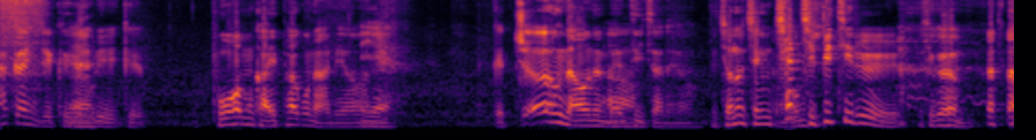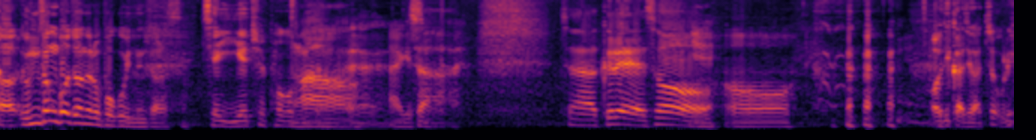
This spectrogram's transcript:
약간 이제 그 네. 우리 그 보험 가입하고 나면 예. 그쭉 나오는 멘트 어. 있잖아요. 저는 지금 챗 GPT를 지금 어, 음성 버전으로 보고 있는 줄 알았어. 제 2의 최파고입니다. 아, 네. 알겠습니다. 자, 자 그래서 예. 어 어디까지 갔죠 우리?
